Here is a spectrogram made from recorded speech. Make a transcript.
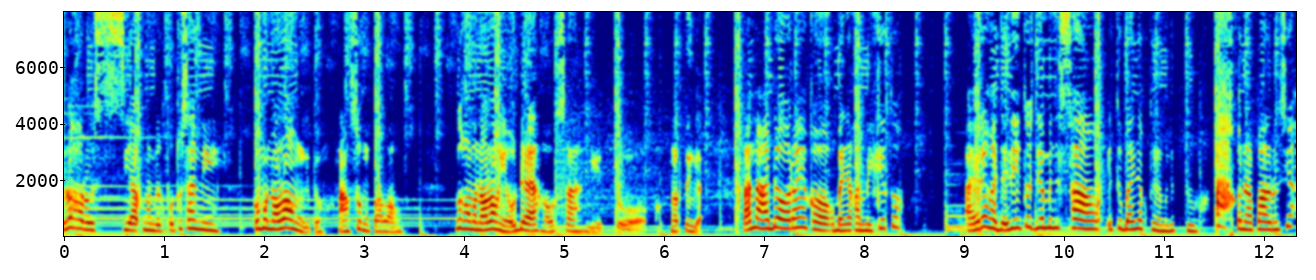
Lo harus siap ngambil keputusan nih gue mau nolong? gitu. Langsung tolong. Lu nggak mau nolong? Ya udah nggak usah gitu. Ngerti nggak? Karena ada orang yang kalau kebanyakan mikir tuh akhirnya nggak jadi itu dia menyesal. Itu banyak tuh yang begitu. Ah kenapa harusnya?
